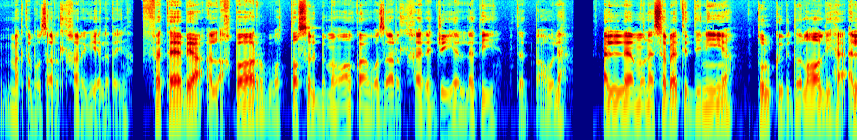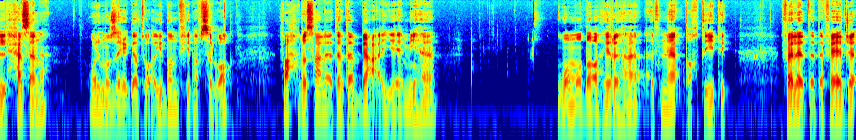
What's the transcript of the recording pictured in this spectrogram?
بمكتب وزارة الخارجية لدينا. فتابع الأخبار واتصل بمواقع وزارة الخارجية التي تتبع له. المناسبات الدينية تلقي بظلالها الحسنة والمزعجة أيضا في نفس الوقت. فاحرص على تتبع أيامها ومظاهرها أثناء تخطيطك. فلا تتفاجأ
